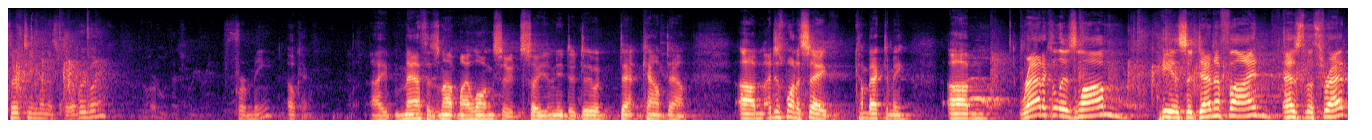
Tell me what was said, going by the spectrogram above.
13 minutes for everybody? For me? Okay. I, math is not my long suit, so you need to do a countdown. Um, I just want to say, come back to me. Um, radical Islam, he is identified as the threat.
